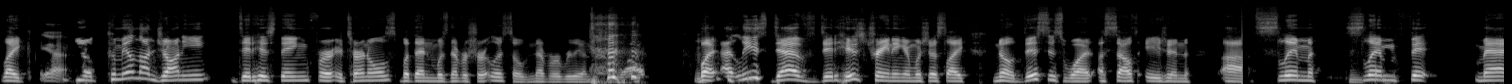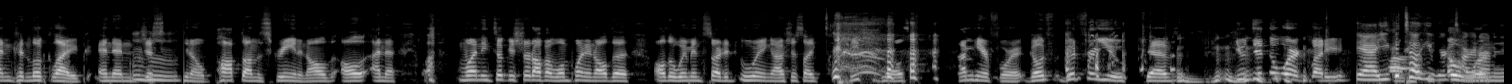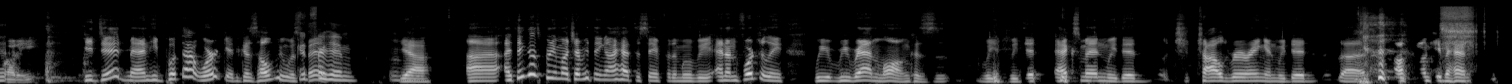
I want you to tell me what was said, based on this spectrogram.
like Yeah. you know, Kumail Nanjiani did his thing for Eternals, but then was never shirtless, so never really understood why. but at least Dev did his training and was just like, no, this is what a South Asian uh slim, slim, fit man can look like, and then just Mhm. you know popped on the screen and all all and uh, when he took his shirt off at one point and all the all the women started oohing, I was just like, these girls, I'm here for it. Go good for you, Dev. You did the work, buddy. Yeah, you could Uh, tell he worked Go hard work, on it. buddy. He did, man. He put that work in because Helping was Good fit. for him. Mhm. Yeah. Uh, I think that's pretty much everything I had to say for the movie. And unfortunately, we we ran long because we we did X Men, we did ch- child rearing, and we did uh, Monkey Man.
